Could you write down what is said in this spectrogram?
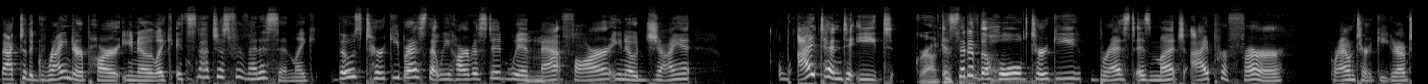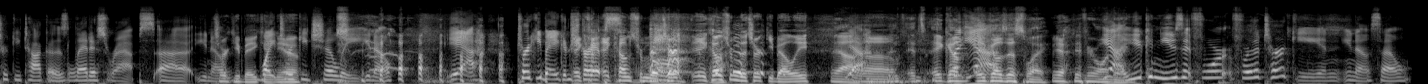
back to the grinder part, you know, like it's not just for venison. Like those turkey breasts that we harvested with Mm-hmm. Matt Farr, you know, giant I tend to eat ground turkey. Instead of the whole turkey breast as much, I prefer ground turkey, ground turkey tacos, lettuce wraps, uh, you know, Turkey bacon, white yeah. turkey chili, you know, yeah, turkey bacon It, strips. it comes from the tur- it comes from the turkey belly. yeah, Yeah. It- it's it goes yeah. it goes this way. Yeah. if you're wondering. yeah, you can use it for for the turkey, and you know, so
